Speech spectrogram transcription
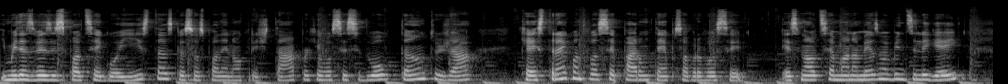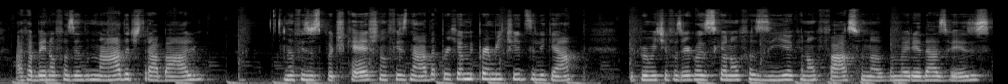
E muitas vezes isso pode ser egoísta, as pessoas podem não acreditar, porque você se doou tanto já que é estranho quando você para um tempo só para você. Esse final de semana mesmo eu me desliguei, acabei não fazendo nada de trabalho, não fiz os podcasts, não fiz nada porque eu me permiti desligar, me permiti fazer coisas que eu não fazia, que eu não faço na, na maioria das vezes.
